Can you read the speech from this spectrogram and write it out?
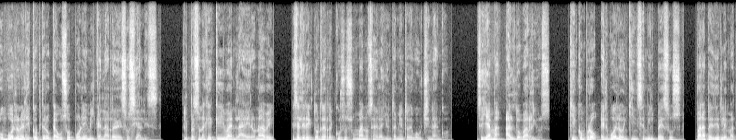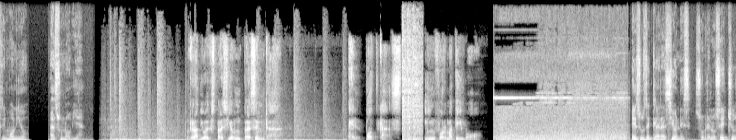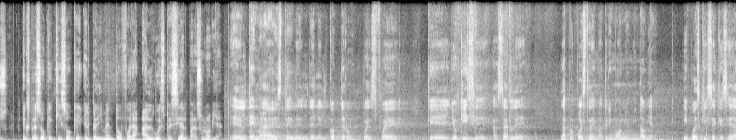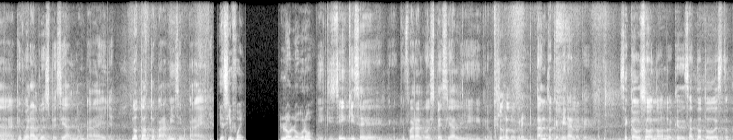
Un vuelo en helicóptero causó polémica en las redes sociales. El personaje que iba en la aeronave es el director de recursos humanos en el ayuntamiento de Huachinango. Se llama Aldo Barrios, quien compró el vuelo en 15 mil pesos para pedirle matrimonio a su novia. Radio Expresión presenta el podcast informativo. En sus declaraciones sobre los hechos, expresó que quiso que el pedimento fuera algo especial para su novia. El tema este del, helicóptero, pues fue que yo quise hacerle la propuesta de matrimonio a mi novia y pues quise que sea que fuera algo especial, ¿no? Para ella. No tanto para mí, sino para ella. Y así fue. Lo logró. Y sí, quise que fuera algo especial y creo que lo logré. Tanto que mira lo que se causó, ¿no? Lo que desató todo esto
